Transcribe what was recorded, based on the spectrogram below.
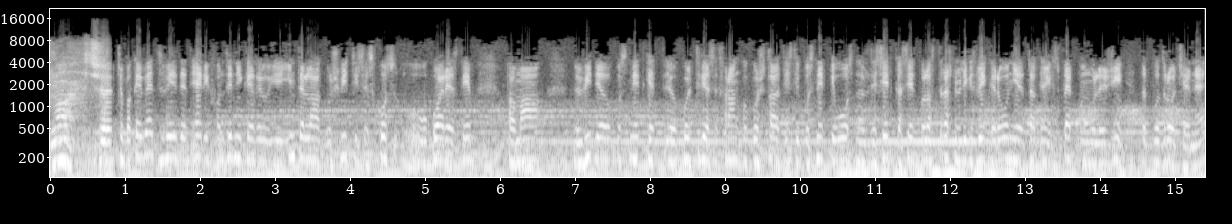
No, če... Če pa kaj več zvedeti, Erik von Deniker je Interlak v Švici se skozi ukvarja s tem, pa ima video posnetke, okoli 30 frankov košta, tisti posnetki 8 ali 10 kaset, lahko strašno veliko zve, ker on je tak ekspert, pa mu leži za področje, ne?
